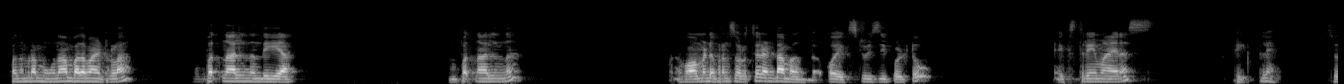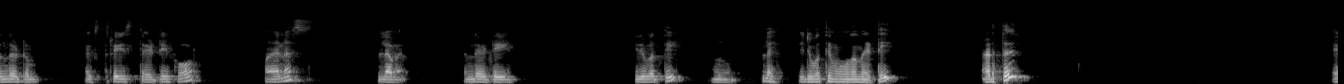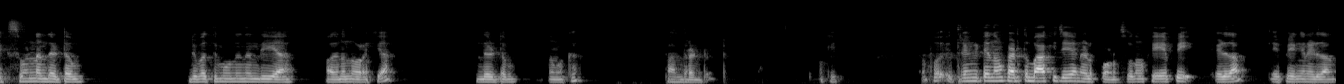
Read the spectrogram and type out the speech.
അപ്പം നമ്മുടെ മൂന്നാം പദമായിട്ടുള്ള മുപ്പത്തിനാലിൽ നിന്ന് എന്ത് ചെയ്യുക മുപ്പത്തിനാലിൽ നിന്ന് കോമൺ ഡിഫറൻസ് കുറച്ച് രണ്ടാം പദം ഉണ്ട്. അപ്പോൾ x two is equal to x three minus P അല്ലേ? സോ എന്ത് കിട്ടും? X three is thirty four minus eleven എന്ത് കിട്ടി? ഇരുപത്തി മൂന്ന് അല്ലേ? ഇരുപത്തി മൂന്ന് കിട്ടി അടുത്ത് എക്സ് വൺ എന്ത് കിട്ടും? ഇരുപത്തി മൂന്നിൽ നിന്ന് എന്ത് ചെയ്യുക പതിനൊന്ന് കുറയ്ക്കുക. എന്ത് കിട്ടും? നമുക്ക് പന്ത്രണ്ട് കിട്ടും. ഓക്കെ അപ്പോൾ ഇത്രയും കിട്ടിയാൽ നമുക്ക് അടുത്ത് ബാക്കി ചെയ്യാൻ എളുപ്പമാണ്. സോ നമുക്ക് എ പി എഴുതാം. എ പി എങ്ങനെ എഴുതാം?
